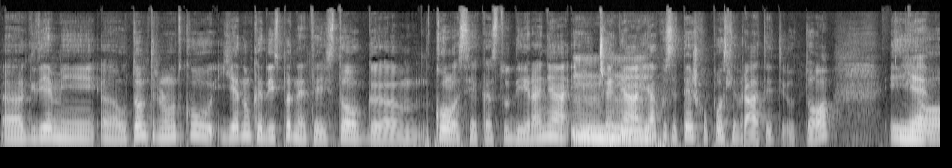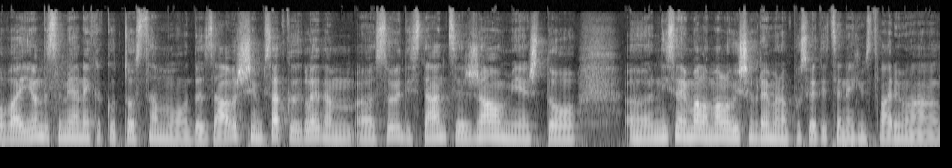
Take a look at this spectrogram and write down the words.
E, gdje mi e, u tom trenutku jednom kad ispadnete iz tog e, kolosijeka studiranja i mhm. učenja, jako se teško poslije vratiti u to. I, ovaj, I onda sam ja nekako to samo da završim. Sad kad gledam s ove distance, žao mi je što nisam imala malo više vremena posvetiti se nekim stvarima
